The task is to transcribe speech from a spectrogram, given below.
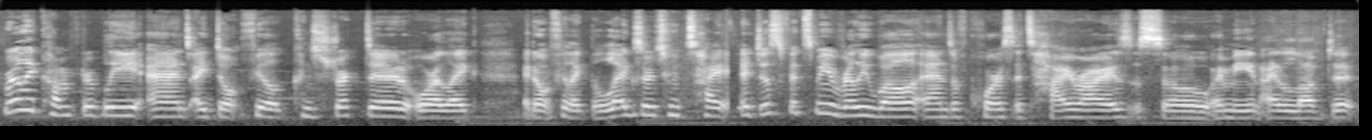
really comfortably and I don't feel constricted or like I don't feel like the legs are too tight. It just fits me really well and of course it's high rise, so I mean, I loved it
